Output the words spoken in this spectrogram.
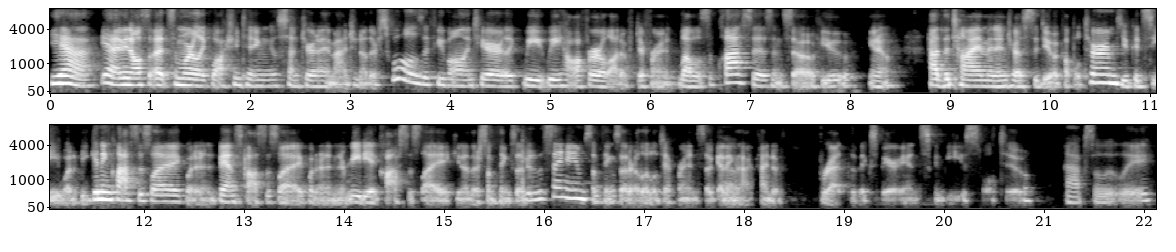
yeah yeah i mean also at somewhere like washington center and i imagine other schools if you volunteer like we we offer a lot of different levels of classes and so if you you know had the time and interest to do a couple terms, you could see what a beginning class is like, what an advanced class is like, what an intermediate class is like. You know, there's some things that are the same, some things that are a little different. So getting yeah. that kind of breadth of experience can be useful too. Absolutely.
